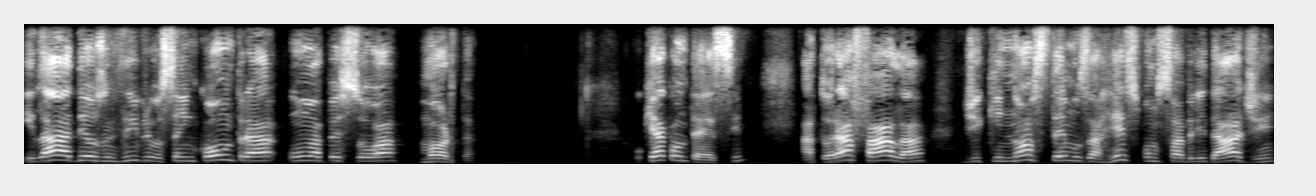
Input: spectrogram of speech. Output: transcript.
E lá, Deus nos livre, você encontra uma pessoa morta. O que acontece? A Torá fala de que nós temos a responsabilidade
